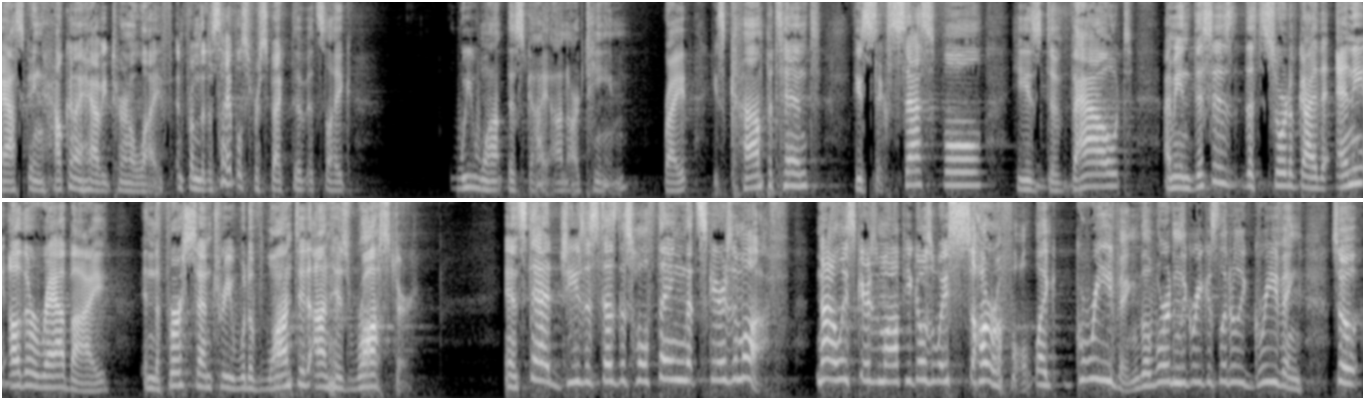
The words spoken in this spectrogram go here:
asking, How can I have eternal life? And from the disciples' perspective, it's like, We want this guy on our team, right? He's competent, he's successful, he's devout. I mean, this is the sort of guy that any other rabbi in the first century would have wanted on his roster. Instead, Jesus does this whole thing that scares him off. Not only scares him off, he goes away sorrowful, like grieving. The word in the Greek is literally grieving. So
